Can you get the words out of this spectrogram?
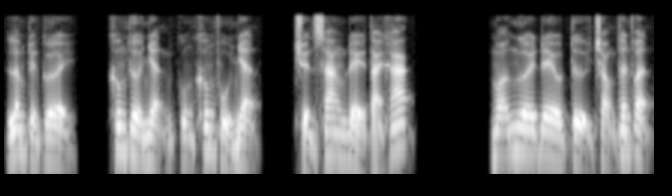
Lâm Tuyền cười, không thừa nhận cũng không phủ nhận, chuyển sang đề tài khác. Mọi người đều tự trọng thân phận,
